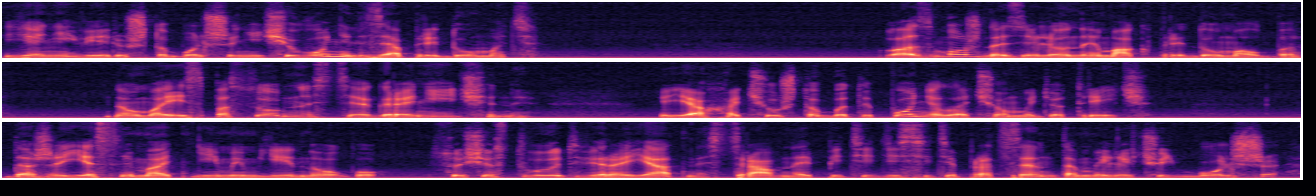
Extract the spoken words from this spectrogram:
Я не верю, что больше ничего нельзя придумать. Возможно, зеленый маг придумал бы, но мои способности ограничены, и я хочу, чтобы ты понял, о чем идет речь. Даже если мы отнимем ей ногу, существует вероятность, равная 50% или чуть больше –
